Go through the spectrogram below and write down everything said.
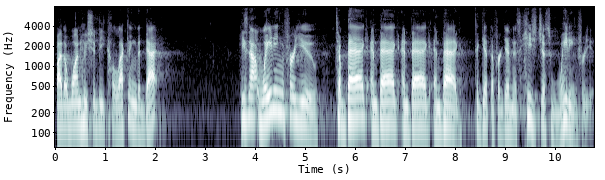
by the one who should be collecting the debt. He's not waiting for you to beg and beg and beg and beg to get the forgiveness. He's just waiting for you.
